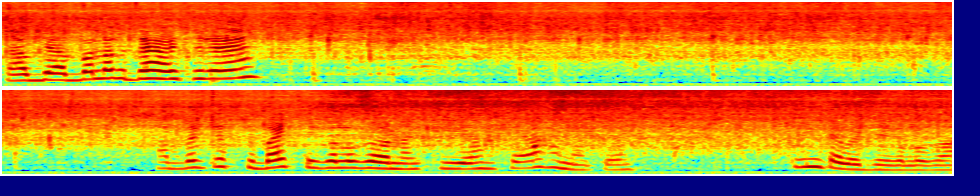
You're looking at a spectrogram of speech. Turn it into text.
তারপরে আব্বা লোক দেখা হয়েছে রে। আব্বার কাছে বাইতে গেল গা নাকি? আমাকে আহে না তো। তিনটা বেজে গেল গা।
